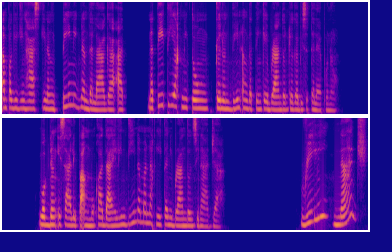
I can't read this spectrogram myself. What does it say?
ang pagiging husky ng tinig ng dalaga at natitiyak nitong ganun din ang dating kay Brandon kagabi sa telepono. Huwag nang isali pa ang muka dahil hindi naman nakita ni Brandon si Nadja. Really? Nadj?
